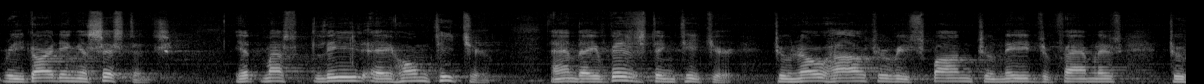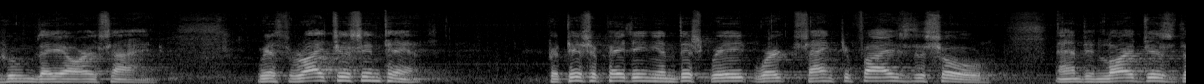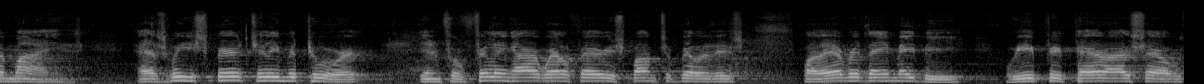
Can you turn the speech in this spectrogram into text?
regarding assistance. It must lead a home teacher and a visiting teacher to know how to respond to needs of families to whom they are assigned. With righteous intent, participating in this great work sanctifies the soul and enlarges the mind. As we spiritually mature, in fulfilling our welfare responsibilities, whatever they may be, we prepare ourselves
